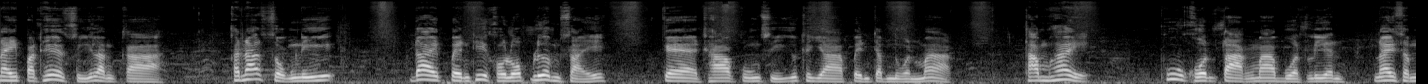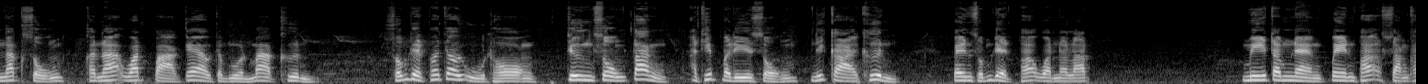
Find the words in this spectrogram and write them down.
ในประเทศศรีลังกา คณะสงฆ์นี้ได้เป็นที่เคารพเลื่อมใส แก่ชาวกรุงศรีอยุธยาเป็นจำนวนมากทำให้ผู้คนต่างมาบวชเรียนในสำนักสงฆ์คณะวัดป่าแก้วจำนวนมากขึ้น สมเด็จพระเจ้าอู่ทอง จึงทรงตั้งอธิบดีสงฆ์นิกายขึ้น เป็นสมเด็จพระวรรณรัตน์มีตำแหน่งเป็นพระสังฆ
